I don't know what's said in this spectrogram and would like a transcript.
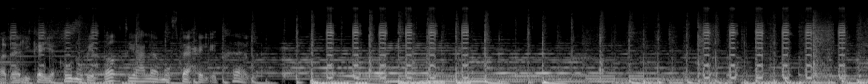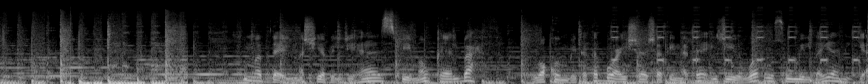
وذلك يكون بالضغط على مفتاح الإدخال. ثم ابدأ المشي بالجهاز في موقع البحث وقم بتتبع شاشة النتائج والرسوم البيانية.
